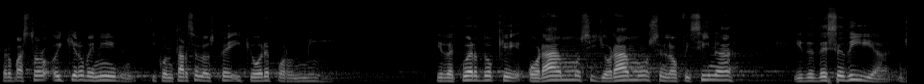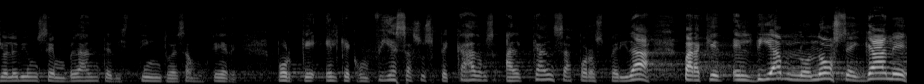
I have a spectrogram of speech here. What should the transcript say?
Pero pastor, hoy quiero venir y contárselo a usted y que ore por mí. Y recuerdo que oramos y lloramos en la oficina y desde ese día yo le vi un semblante distinto a esa mujer, porque el que confiesa sus pecados alcanza prosperidad. Para que el diablo no se gane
